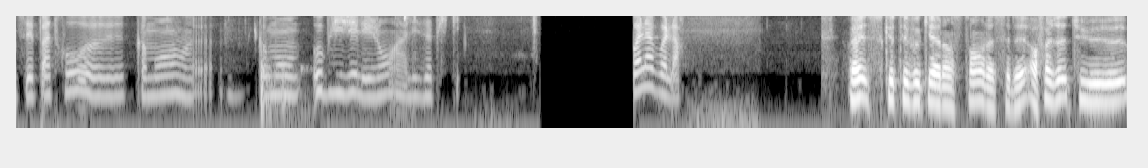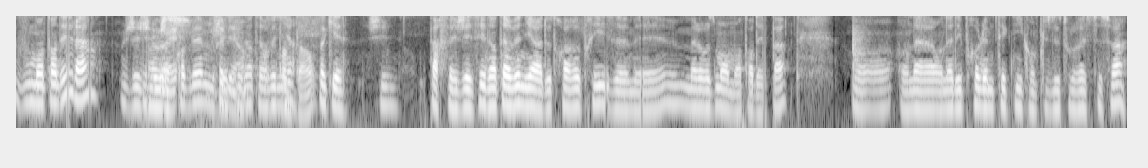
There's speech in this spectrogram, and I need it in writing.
on ne sait pas trop euh, comment, euh, comment obliger les gens à les appliquer. Voilà, voilà. Ouais, ce que tu évoquais à l'instant, là, c'est Enfin, tu... vous m'entendez là? J'ai eu un problème, j'ai essayé d'intervenir. Ok, parfait, j'ai essayé d'intervenir à deux, trois reprises, mais malheureusement, on m'entendait pas on, a, des problèmes techniques en plus de tout le reste ce soir.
